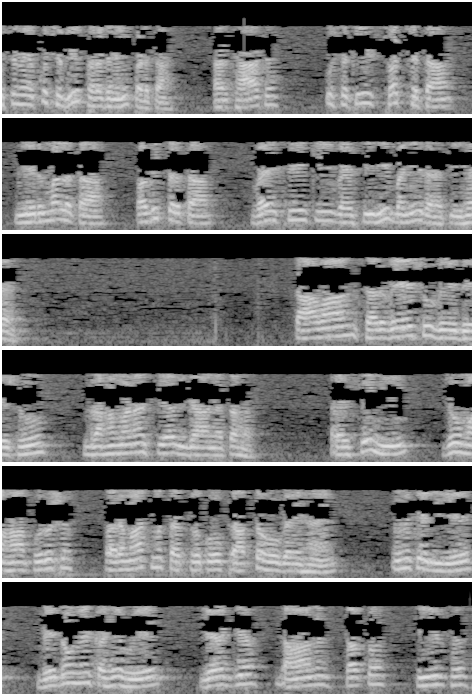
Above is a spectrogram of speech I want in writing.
उसमें कुछ भी फ़र्क नहीं पड़ता। अर्थात उसकी स्वच्छता, निर्मलता, पवित्रता वैसी की वैसी ही बनी रहती है। तावान सर्वेशु वेदेशु ब्राह्मण से जानत ऐसे ही जो महापुरुष परमात्म तत्व को प्राप्त हो गए हैं, उनके लिए वेदों में कहे हुए यज्ञ, दान, तप, तीर्थ,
